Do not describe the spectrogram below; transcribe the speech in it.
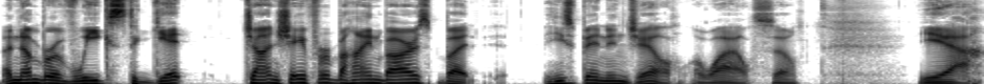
a number of weeks to get Jon Schaffer behind bars, but he's been in jail a while. So, yeah,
